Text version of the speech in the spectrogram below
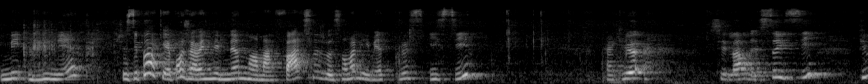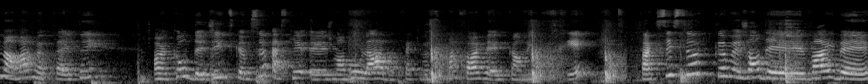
mes lunettes. Je sais pas à quel point je vais mettre mes lunettes dans ma face. Là. Je vais sûrement les mettre plus ici. Fait que là, j'ai l'air de ça ici. Puis ma mère m'a prêté un coat de jeans comme ça parce que euh, je m'en vais au lab. Fait qu'il va sûrement faire euh, quand même frais. Fait que c'est ça, comme un genre de vibe euh,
